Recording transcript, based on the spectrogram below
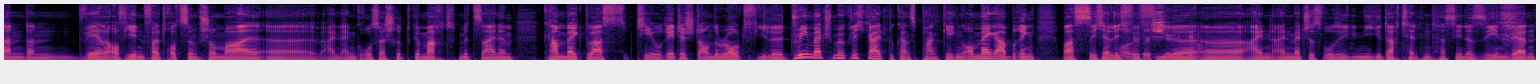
dann, dann wäre auf jeden Fall trotzdem schon mal äh, ein, ein großer Schritt gemacht mit seinem Comeback. Du hast theoretisch down the road viele Dream Match-Möglichkeiten. Du kannst Punk gegen Omega bringen, was sicherlich oh, für viele schön, ja. äh, ein, ein Match ist, wo sie nie gedacht hätten, dass sie das sehen werden.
